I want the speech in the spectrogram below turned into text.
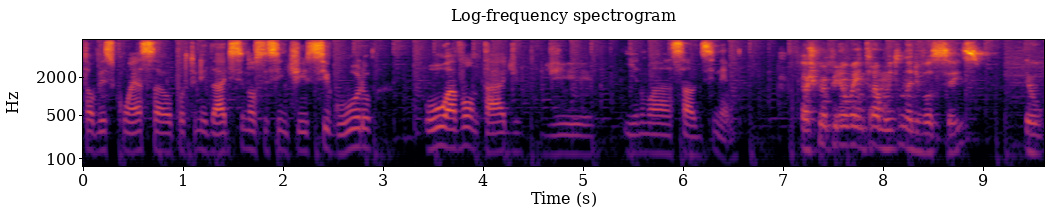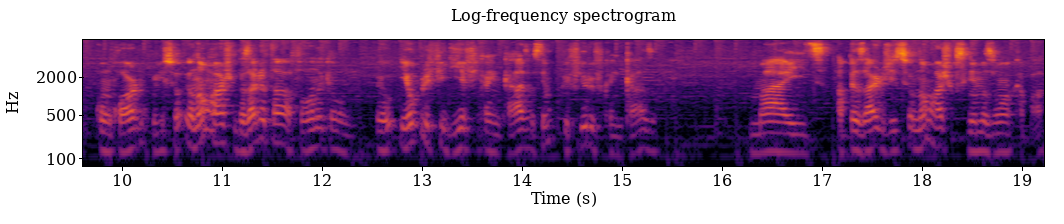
talvez com essa oportunidade se não se sentir seguro ou à vontade de ir numa sala de cinema. Eu acho que minha opinião vai entrar muito na de vocês. Eu concordo com isso. Eu não acho, apesar de eu estar falando que eu, eu, eu preferia ficar em casa, eu sempre prefiro ficar em casa. Mas, apesar disso, eu não acho que os cinemas vão acabar.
